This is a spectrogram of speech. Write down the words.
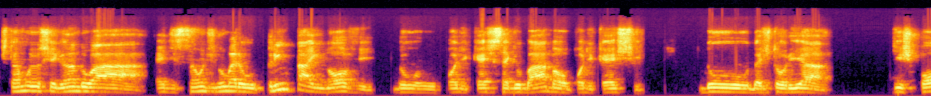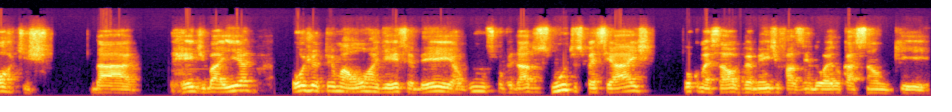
estamos chegando à edição de número 39 do podcast Segue o Baba, o podcast do, da editoria de esportes da Rede Bahia. Hoje eu tenho uma honra de receber alguns convidados muito especiais. Vou começar, obviamente, fazendo a educação que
